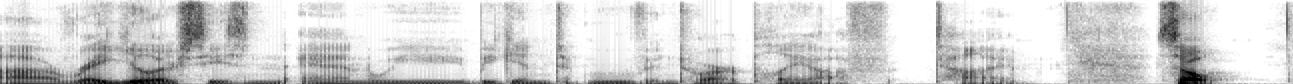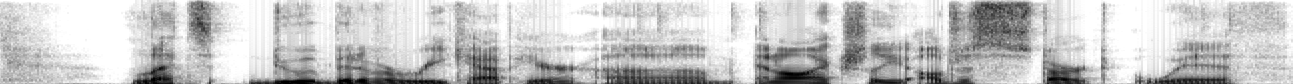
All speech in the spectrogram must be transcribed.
uh, regular season and we begin to move into our playoff time. So let's do a bit of a recap here. Um, and I'll actually, I'll just start with,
